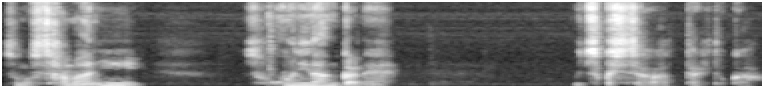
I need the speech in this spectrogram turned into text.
その様にそこになんかね美しさがあったりとか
